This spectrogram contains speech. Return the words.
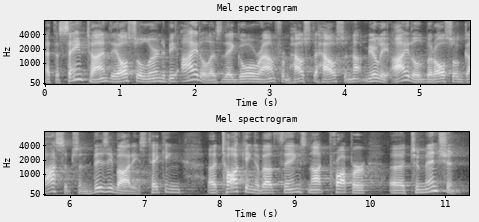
At the same time, they also learn to be idle as they go around from house to house, and not merely idle, but also gossips and busybodies, taking, uh, talking about things not proper uh, to mention.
